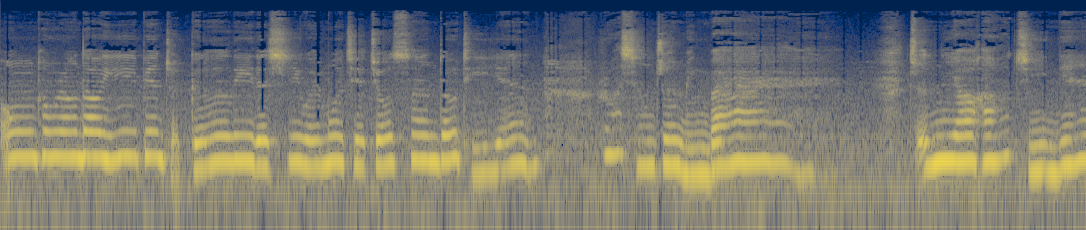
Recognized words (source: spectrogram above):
统统让到一边，这歌里的细微末节，就算都体验。若想真明白，真要好几年。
